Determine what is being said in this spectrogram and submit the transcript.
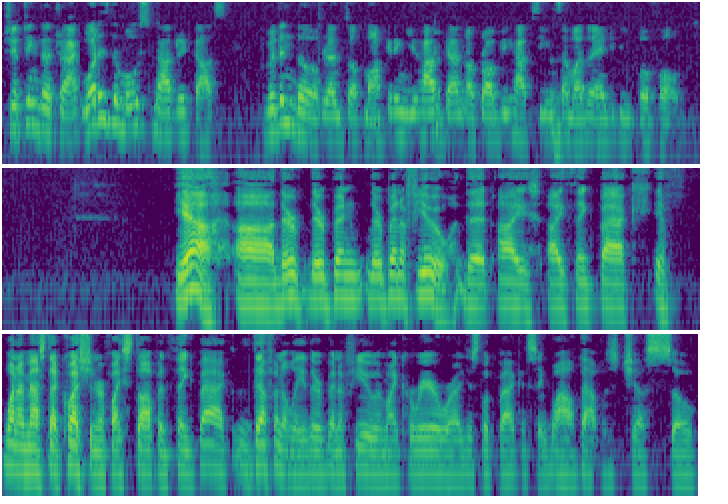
Shifting the track, what is the most maverick task within the realms of marketing you have done or probably have seen some other entity perform? Yeah, uh, there there've been there've been a few that I I think back if when I'm asked that question or if I stop and think back, definitely there have been a few in my career where I just look back and say, wow, that was just so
